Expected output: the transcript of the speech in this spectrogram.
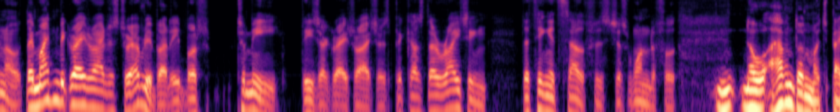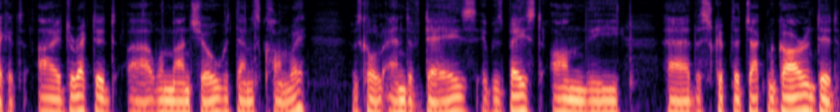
know, they mightn't be great writers to everybody, but to me, these are great writers because they're writing the thing itself is just wonderful. No, I haven't done much Beckett. I directed a one man show with Denis Conway. It was called End of Days. It was based on the uh, the script that Jack MacGowran did.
